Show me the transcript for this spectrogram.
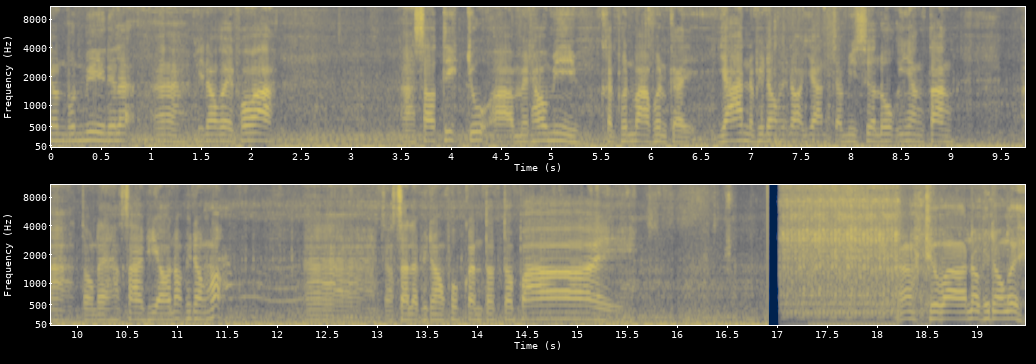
ยนบุญมีนี่แหละอ่าพี่น้องเอ้ยเพราะว่า อ่าเซาติกจุอ่าไม่เท่ามีขันเพิ่นมาเพิ่นไก็ย่านนะพี่น้องพี่น้องย่านจะมีเสื้อโลกอีหยังต่างอ่าต้องได้หักษายพี่เอาเนาะพี่น้องเนาะอ่าจังซั่นล้วพี่น้องพบกันตอนต่อไปอะถือว่าเนาะพี่น้องเอ้ย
